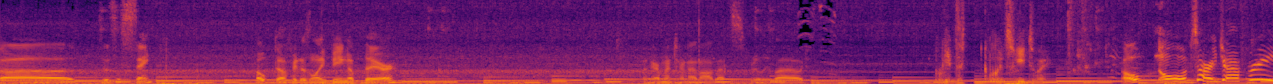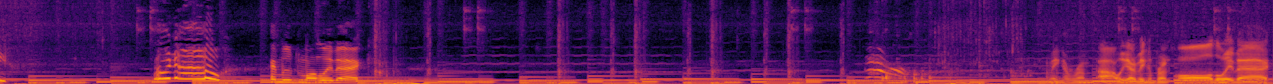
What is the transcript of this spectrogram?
Uh, is this a sink? Oh, Duffy doesn't like being up there. Okay, I'm gonna turn that on. That's really loud. Go get the go get ski toy. Oh no! I'm sorry, Joffrey. Oh no! I moved him all the way back. Make him run. Ah, we gotta make him run all the way back.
